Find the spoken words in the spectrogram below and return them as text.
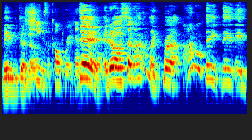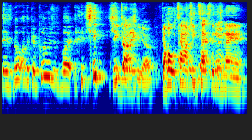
maybe because She was a culprit. That's yeah, and then all of a sudden I'm like, bruh, I don't think there's, there's no other conclusions, but she she, She trying to you, yo. The whole time That's she what you texted this again.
